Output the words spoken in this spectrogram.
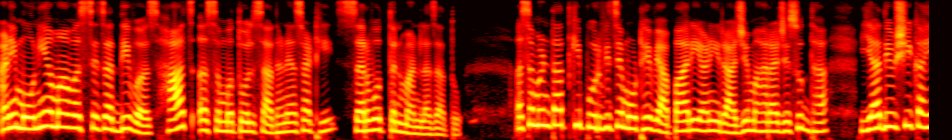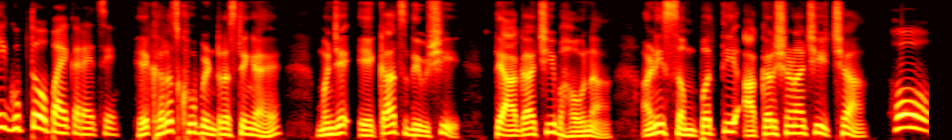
आणि मोनी अमावस्येचा दिवस हाच असमतोल साधण्यासाठी सर्वोत्तम मानला जातो. असं म्हणतात की पूर्वीचे मोठे व्यापारी आणि राजे महाराजे सुद्धा या दिवशी काही गुप्त उपाय करायचे. हे खरंच खूप इंटरेस्टिंग आहे. म्हणजे एकाच दिवशी त्यागाची भावना आणि संपत्ती आकर्षणाची इच्छा. हो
